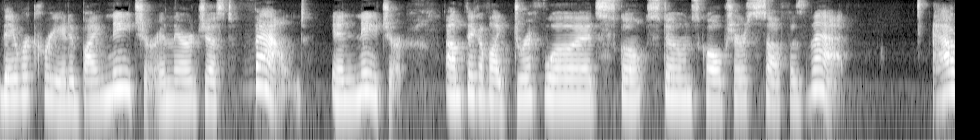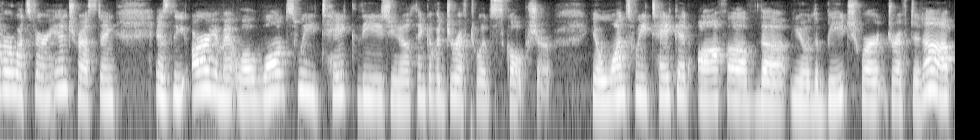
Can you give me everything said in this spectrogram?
they were created by nature and they're just found in nature. Um, think of like driftwood, stone sculptures, stuff as that. However, what's very interesting is the argument well, once we take these, you know, think of a driftwood sculpture. You know, once we take it off of the, you know, the beach where it drifted up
